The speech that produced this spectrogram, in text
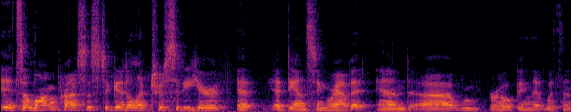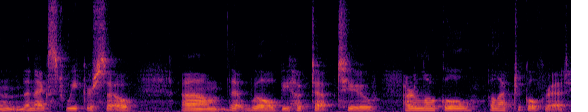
It's a long process to get electricity here at, at Dancing Rabbit, and uh, we're, we're, hoping that within the next week or so um, that we'll be hooked up to our local electrical grid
